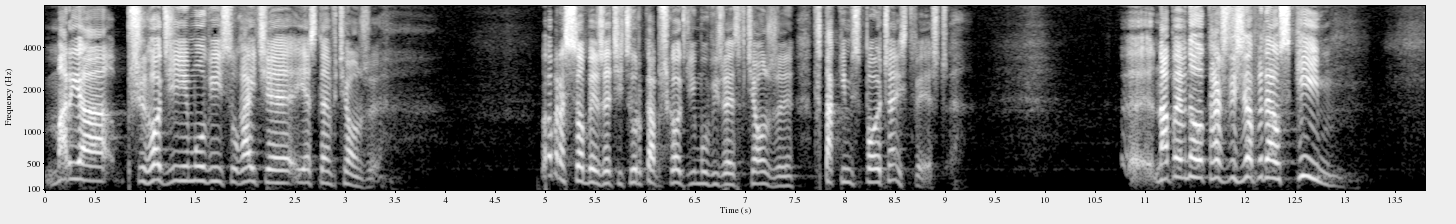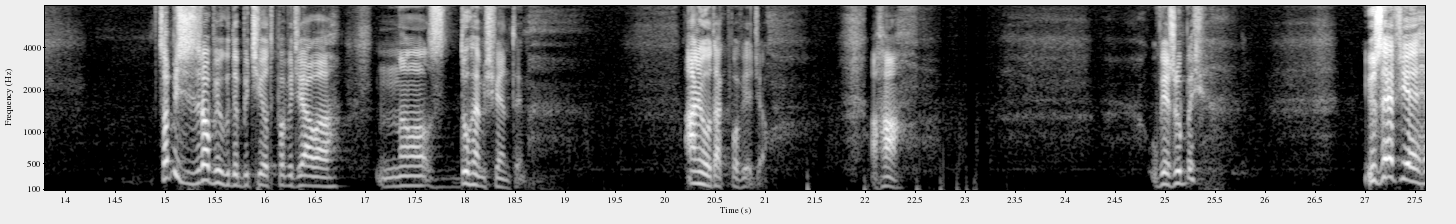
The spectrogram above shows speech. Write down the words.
Maria przychodzi i mówi: Słuchajcie, jestem w ciąży. Wyobraź sobie, że ci córka przychodzi i mówi, że jest w ciąży w takim społeczeństwie jeszcze. E, na pewno każdy się zapytał, z kim? Co byś zrobił, gdyby ci odpowiedziała, no, z Duchem Świętym? Anioł tak powiedział. Aha. Uwierzyłbyś? Józefie,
